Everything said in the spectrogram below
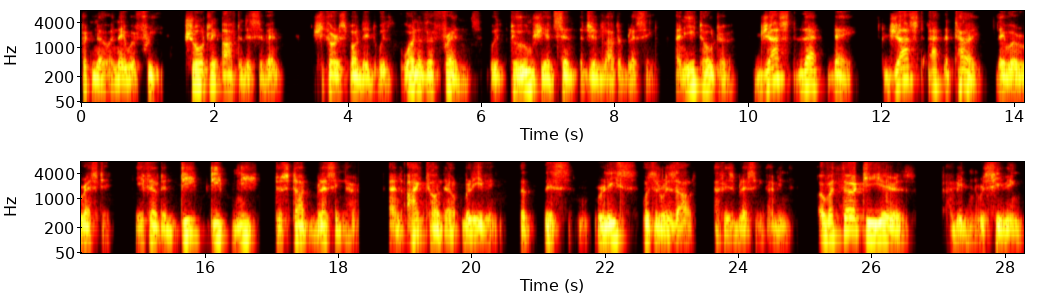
But no, and they were free. Shortly after this event, she corresponded with one of the friends with, to whom she had sent the gentle art blessing. And he told her, just that day, just at the time they were arrested, he felt a deep, deep need to start blessing her. And I can't help believing that this release was the result of his blessing. I mean, over 30 years, I've been receiving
